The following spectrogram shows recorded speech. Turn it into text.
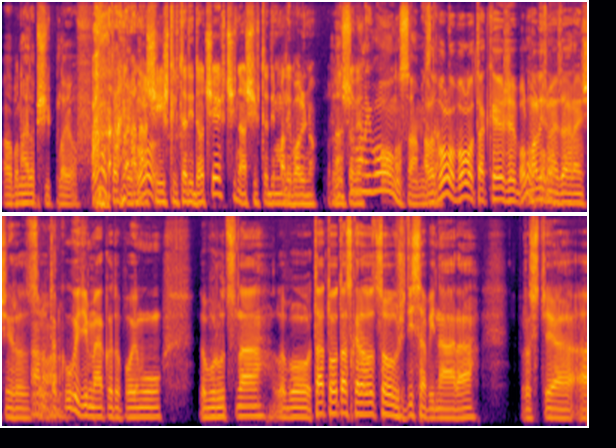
Alebo najlepší playoff. A naši išli vtedy do Čiech, či naši vtedy mali voľno? Naši mali voľno sami. Ale bolo, bolo také, že Bolo, bolo, mali bolo. sme aj zahraničných rozhodcov, tak áno. uvidíme, ako to pojmú do budúcna, lebo táto otázka rozhodcov vždy sa vynára proste a, a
